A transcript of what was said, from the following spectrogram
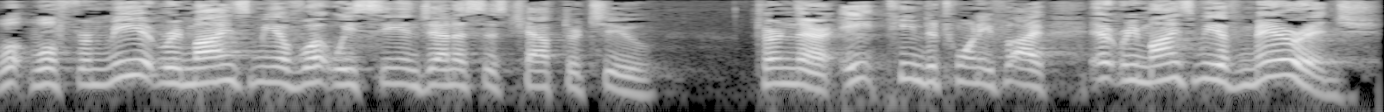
Well, well, for me, it reminds me of what we see in Genesis chapter 2. Turn there, 18 to 25. It reminds me of marriage.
